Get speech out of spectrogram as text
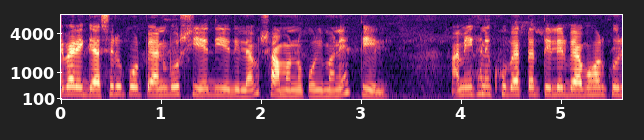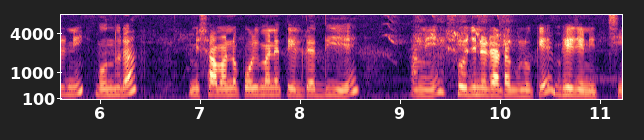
এবারে গ্যাসের উপর প্যান বসিয়ে দিয়ে দিলাম সামান্য পরিমাণে তেল। আমি এখানে খুব একটা তেলের ব্যবহার করিনি, বন্ধুরা। আমি সামান্য পরিমাণে তেলটা দিয়ে আমি সজনে ডাঁটাগুলোকে ভেজে নিচ্ছি।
